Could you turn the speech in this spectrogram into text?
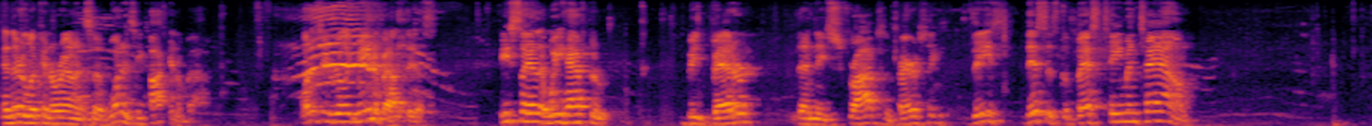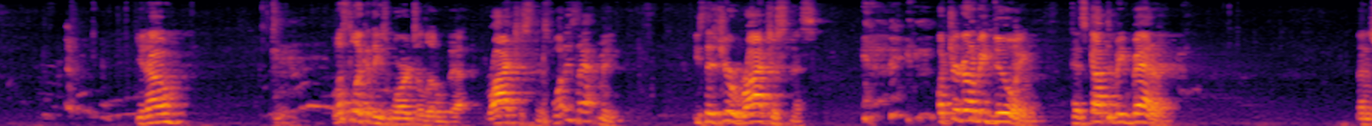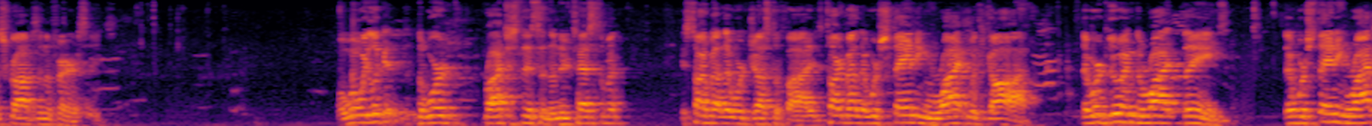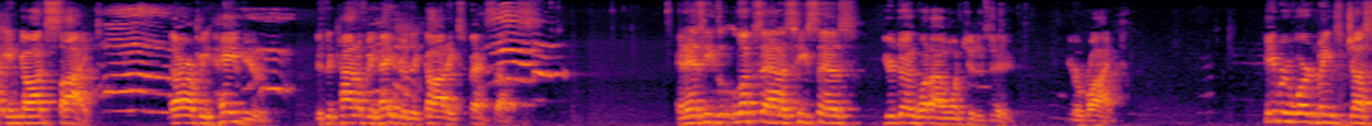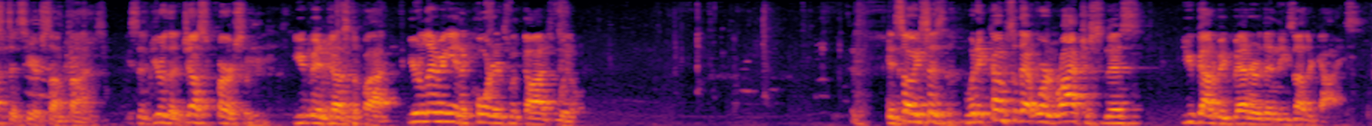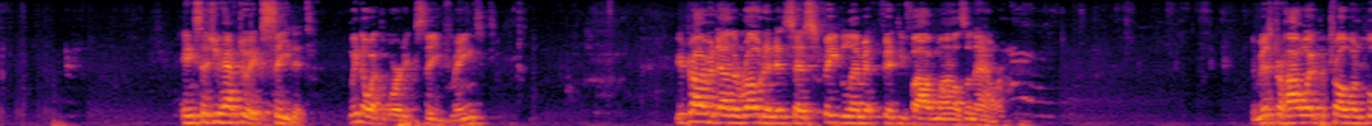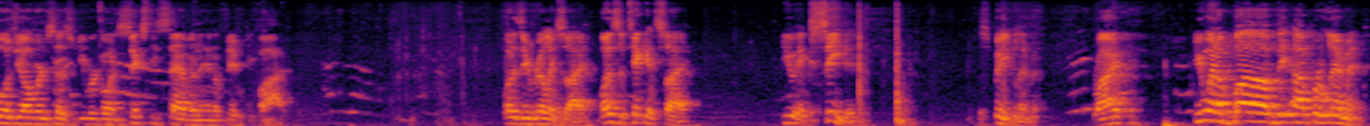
And they're looking around and said, What is he talking about? What does he really mean about this? He's saying that we have to be better than these scribes and Pharisees. These, this is the best team in town. You know, let's look at these words a little bit. Righteousness, what does that mean? He says, Your righteousness, what you're going to be doing, has got to be better than the scribes and the Pharisees. Well, when we look at the word righteousness in the New Testament, it's talking about that we're justified. It's talking about that we're standing right with God, that we're doing the right things, that we're standing right in God's sight, that our behavior is the kind of behavior that God expects of us. And as He looks at us, He says, You're doing what I want you to do. You're right. Hebrew word means justice here sometimes. He said, You're the just person. You've been justified. You're living in accordance with God's will. And so he says, when it comes to that word righteousness, you've got to be better than these other guys. And he says, you have to exceed it. We know what the word exceed means. You're driving down the road and it says speed limit 55 miles an hour. And Mr. Highway Patrolman pulls you over and says you were going 67 in a 55. What does he really say? What does the ticket say? You exceeded the speed limit, right? You went above the upper limit.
